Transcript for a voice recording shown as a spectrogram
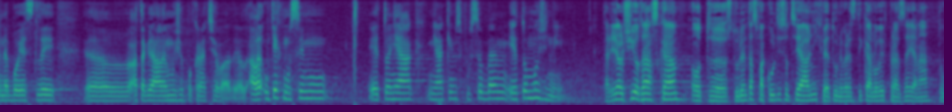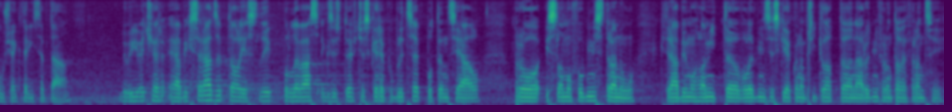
nebo jestli eh, a tak dále, můžu pokračovat. Jo. Ale u těch muslimů je to nějak, nějakým způsobem, je to možný. Tady další otázka od eh, studenta z Fakulty sociálních věd Univerzity Karlovy v Praze, Jana Touše, který se ptá. Dobrý večer. Já bych se rád zeptal, jestli podle vás existuje v České republice potenciál pro islamofobní stranu, která by mohla mít eh, volební zisky, jako například eh, Národní fronta ve Francii.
